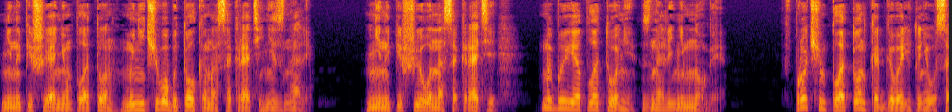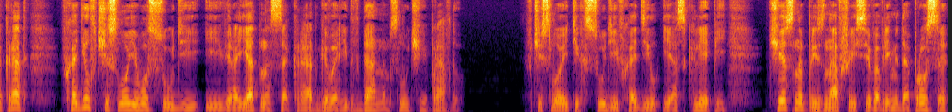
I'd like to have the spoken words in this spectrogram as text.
Не напиши о нем Платон, мы ничего бы толком о Сократе не знали. Не напиши он о Сократе, мы бы и о Платоне знали немногое. Впрочем, Платон, как говорит у него Сократ, входил в число его судей, и, вероятно, Сократ говорит в данном случае правду. В число этих судей входил и Асклепий, честно признавшийся во время допроса,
